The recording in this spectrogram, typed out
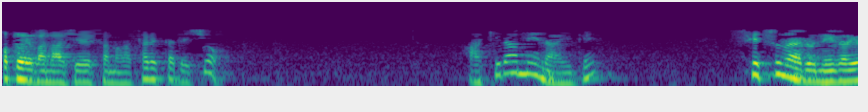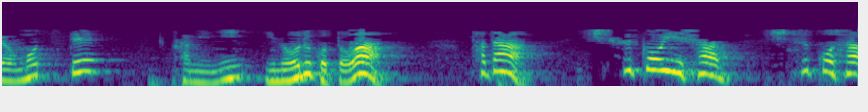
例え話をイエス様がされたでしょう。諦めないで、切なる願いを持って神に祈ることは、ただ、しつこいさ、しつこさ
